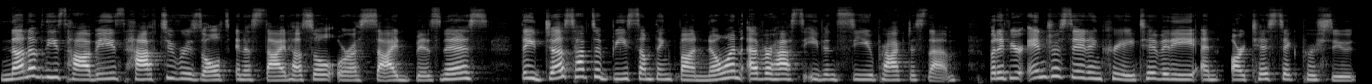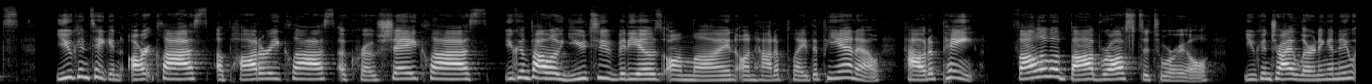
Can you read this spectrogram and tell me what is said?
none of these hobbies have to result in a side hustle or a side business. They just have to be something fun. No one ever has to even see you practice them. But if you're interested in creativity and artistic pursuits, you can take an art class, a pottery class, a crochet class. You can follow YouTube videos online on how to play the piano, how to paint. Follow a Bob Ross tutorial. You can try learning a new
